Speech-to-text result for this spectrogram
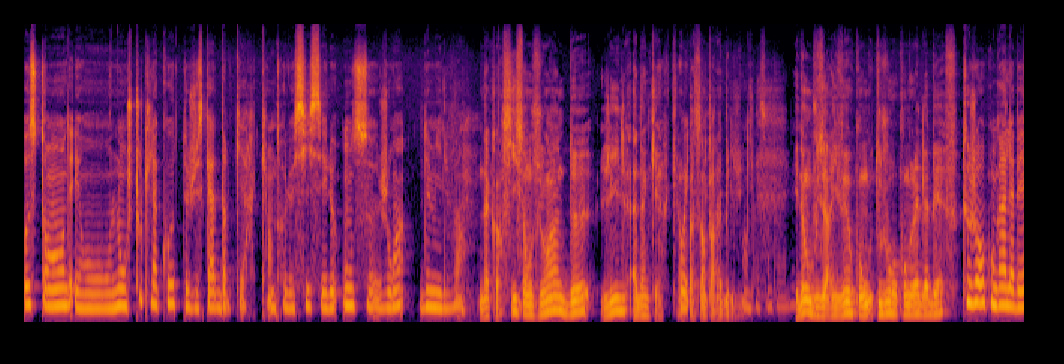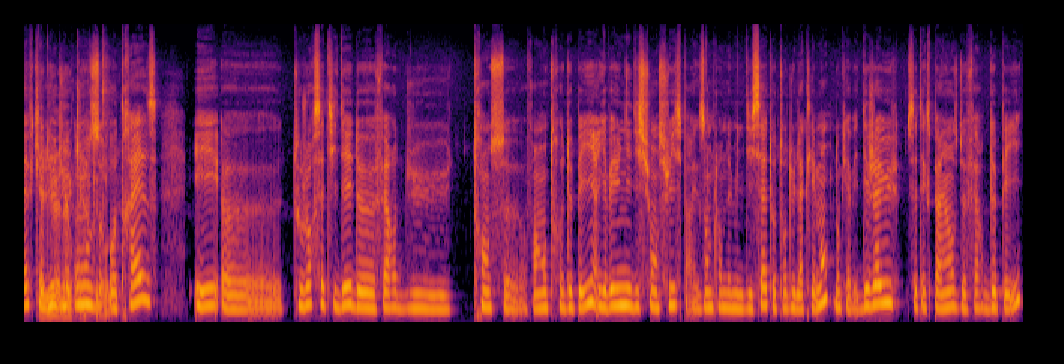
Ostende, et on longe toute la côte jusqu'à Dunkerque, entre le 6 et le 11 juin 2020. D'accord, 6-11 juin de Lille à Dunkerque, en passant par la Belgique. En passant par la Belgique. Et donc, vous arrivez au con- toujours au congrès de la BF Toujours au congrès de la BF qui a Qui a lieu du Dunkerque, 11 donc. au 13. Et euh, toujours cette idée de faire du trans, euh, enfin entre deux pays. Il y avait une édition en Suisse, par exemple, en 2017, autour du lac Léman. Donc il y avait déjà eu cette expérience de faire deux pays.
